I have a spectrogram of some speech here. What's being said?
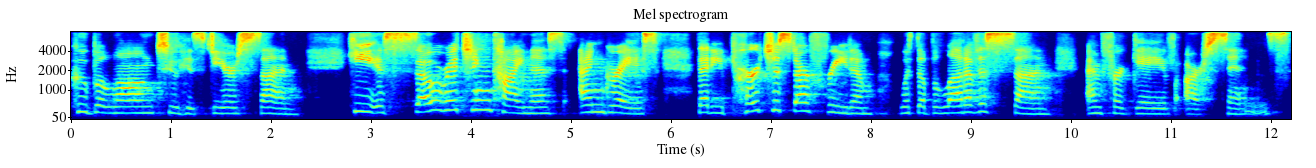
who belong to his dear son. He is so rich in kindness and grace that he purchased our freedom with the blood of his son and forgave our sins.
